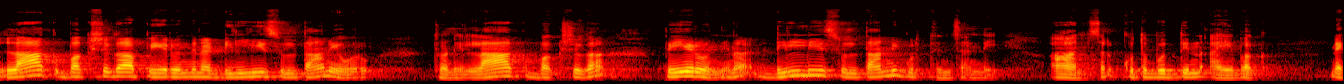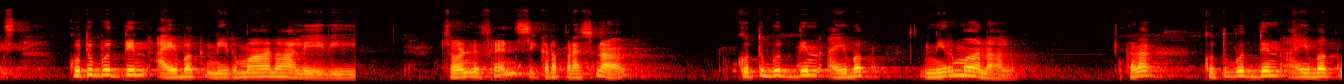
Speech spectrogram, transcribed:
లాక్ బక్షుగా పేరొందిన ఢిల్లీ సుల్తాన్ ఎవరు? చూడండి లాక్ బక్షుగా పేరొందిన ఢిల్లీ సుల్తాన్ని గుర్తించండి. ఆన్సర్ కుతుబుద్దీన్ ఐబక్. నెక్స్ట్ కుతుబుద్దీన్ ఐబక్ నిర్మాణాలేవి? చూడండి ఫ్రెండ్స్ ఇక్కడ ప్రశ్న కుతుబుద్దీన్ ఐబక్ నిర్మాణాలు. ఇక్కడ కుతుబుద్దీన్ ఐబక్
